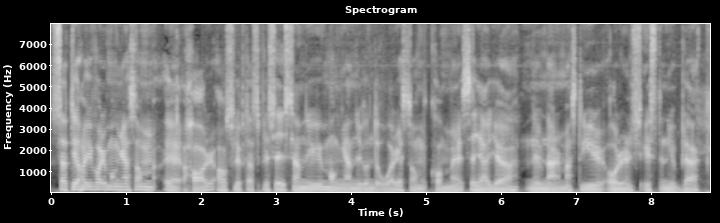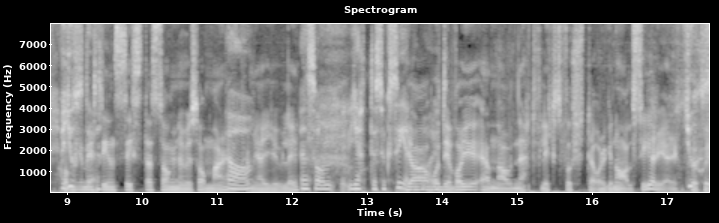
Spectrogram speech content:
Så att det har ju varit många som eh, har avslutats precis. Sen är det ju många nu under året som kommer säga adjö. Nu närmast är ju Orange is the new black. Kommer just ju med det. sin sista säsong nu i sommar, Ja. premiär i juli. En sån jättesuccé Ja, och det var ju en av Netflix första originalserier för sju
